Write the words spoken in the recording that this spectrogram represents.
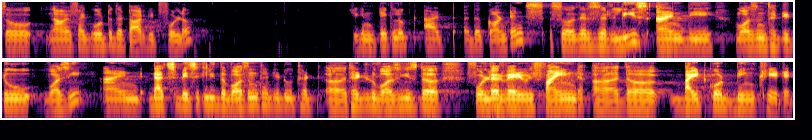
So now if I go to the target folder, you can take a look at the contents. So there's a release and the wasm32 WASI, and that's basically the wasm32 uh, 32 WASI is the folder where you will find uh, the bytecode being created.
